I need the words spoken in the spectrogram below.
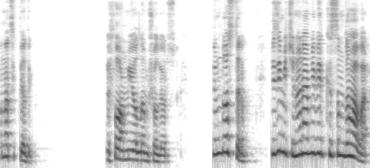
Buna tıkladık. Ve formu yollamış oluyoruz. Şimdi dostlarım bizim için önemli bir kısım daha var.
